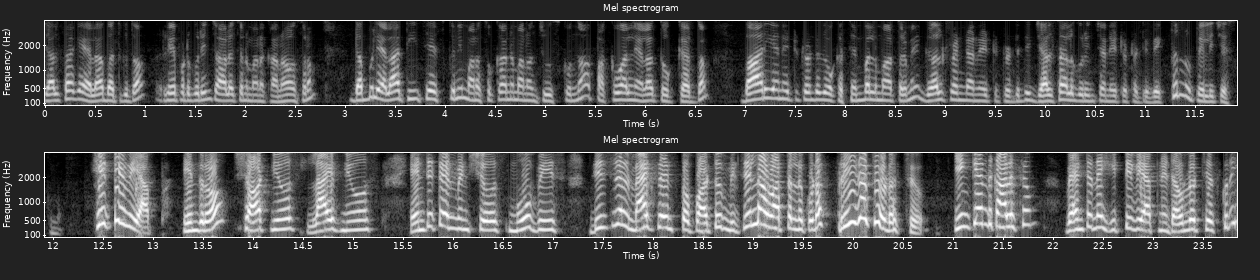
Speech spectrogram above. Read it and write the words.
జల్సాగా ఎలా బతుకుతాం రేపటి గురించి ఆలోచన మనకు అనవసరం. డబ్బులు ఎలా తీసేసుకుని మన సుఖాన్ని మనం చూసుకుందాం పక్క వాళ్ళని ఎలా తొక్కేద్దాం. భార్య అనేటటువంటిది ఒక సింబల్ మాత్రమే గర్ల్ ఫ్రెండ్ అనేటటువంటిది జల్సాల గురించి అనేటటువంటి వ్యక్తులు నువ్వు పెళ్ళి చేసుకున్నావు. Hit TV app. ఇందులో short news live news entertainment shows movies digital మ్యాగజైన్స్తో పాటు మీ జిల్లా వార్తలను కూడా ఫ్రీగా చూడొచ్చు. ఇంకెందుకు ఆలస్యం? వెంటనే హిట్ టీవీ యాప్ని డౌన్లోడ్ చేసుకుని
